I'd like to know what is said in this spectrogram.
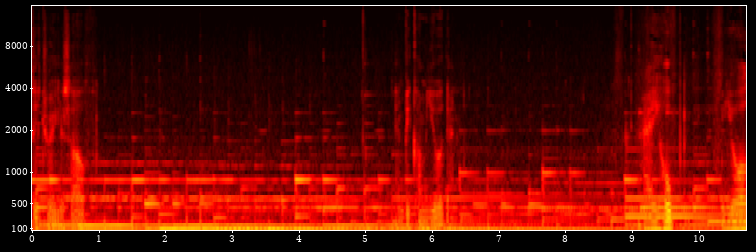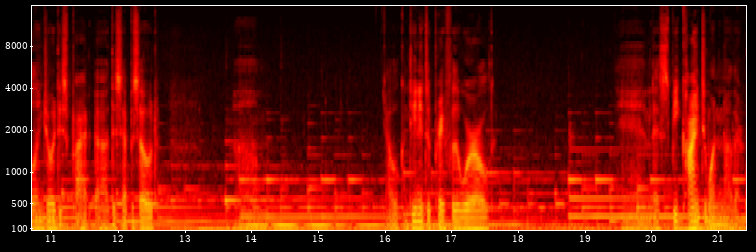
Situate yourself. And become you again. I hope you all enjoyed this part, uh, this episode. Um, I will continue to pray for the world, and let's be kind to one another.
